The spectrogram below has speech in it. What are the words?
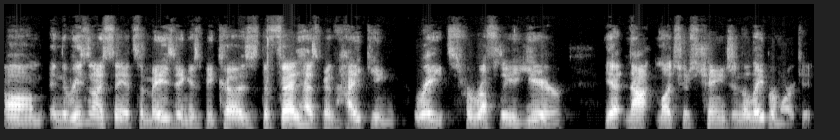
Um, and the reason I say it's amazing is because the Fed has been hiking rates for roughly a year, yet not much has changed in the labor market.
